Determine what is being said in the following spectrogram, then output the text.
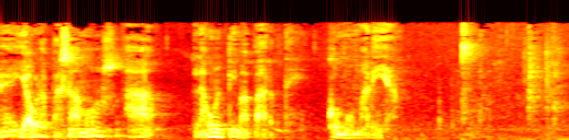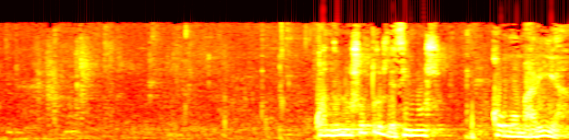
¿eh? Y ahora pasamos a la última parte, como María. Cuando nosotros decimos como María,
